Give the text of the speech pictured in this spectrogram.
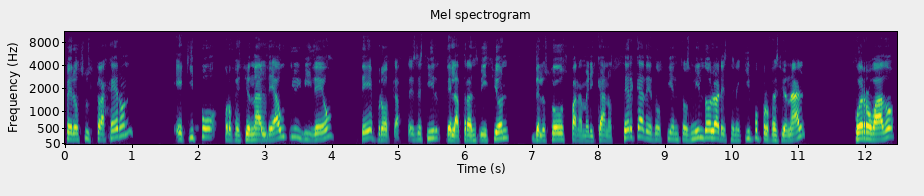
pero sustrajeron equipo profesional de audio y video de broadcast, es decir, de la transmisión de los Juegos Panamericanos. Cerca de 200 mil dólares en equipo profesional fue robado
